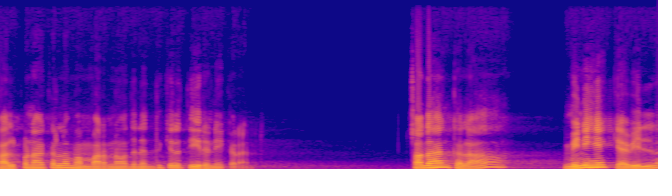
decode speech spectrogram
කල්පනා කරලා ම මරණවද නැද්ද කියල තීරණය කරන්න. සඳහන් කළා මිනිහෙක් ඇවිල්ල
